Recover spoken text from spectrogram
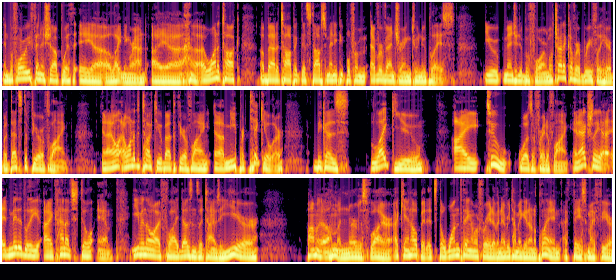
And before we finish up with a, uh, a lightning round, I, uh, I want to talk about a topic that stops many people from ever venturing to a new place. You mentioned it before, and we'll try to cover it briefly here, but that's the fear of flying. And I, I wanted to talk to you about the fear of flying, uh, me particular, because like you, I too was afraid of flying. And actually, uh, admittedly, I kind of still am. Even though I fly dozens of times a year, I'm a, I'm a nervous flyer. I can't help it. It's the one thing I'm afraid of. And every time I get on a plane, I face my fear.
